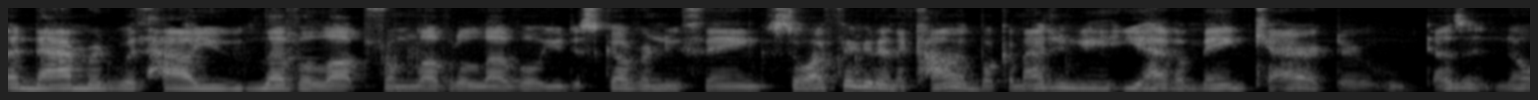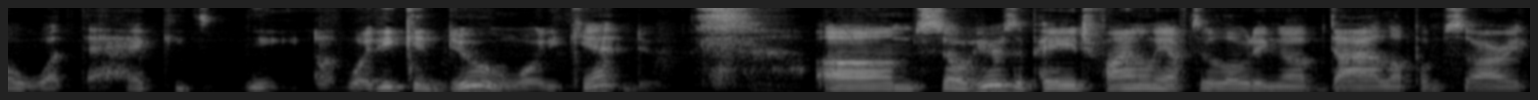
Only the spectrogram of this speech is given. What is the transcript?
enamored with how you level up from level to level. You discover new things. So I figured in a comic book, imagine you, you have a main character who doesn't know what the heck he's what he can do and what he can't do. Um, so here's a page finally after loading up, dial up. I'm sorry.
